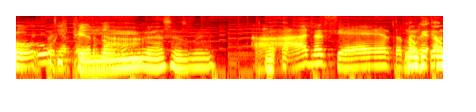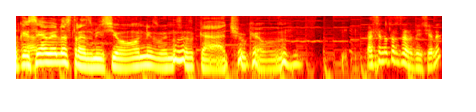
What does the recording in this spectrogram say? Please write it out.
perdón. gracias, güey. Ah, no es cierto. Aunque, aunque sea ver las transmisiones, güey, no seas cacho, cabrón. ¿Hacen otras transmisiones?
